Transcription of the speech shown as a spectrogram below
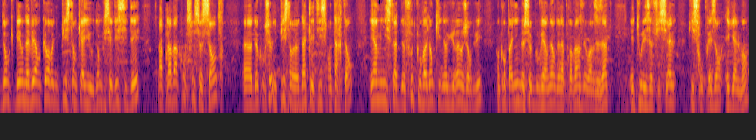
Donc, mais on avait encore une piste en cailloux. Donc, c'est décidé, après avoir construit ce centre, euh, de construire une piste euh, d'athlétisme en tartan et un mini-stade de foot qu'on va donc inaugurer aujourd'hui en compagnie de monsieur le gouverneur de la province de Ouarzazate et tous les officiels qui seront présents également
